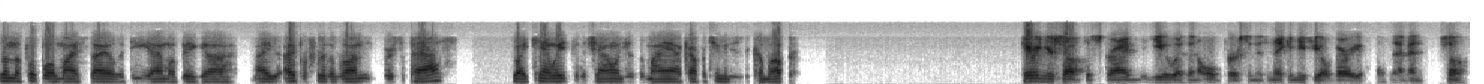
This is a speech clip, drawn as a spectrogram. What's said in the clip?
run the football my style of D. I'm a big, uh, I, I prefer the run versus the pass, so I can't wait for the challenges, of the MIAC opportunities to come up. Hearing yourself describe you as an old person is making me feel very old, Evan. So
